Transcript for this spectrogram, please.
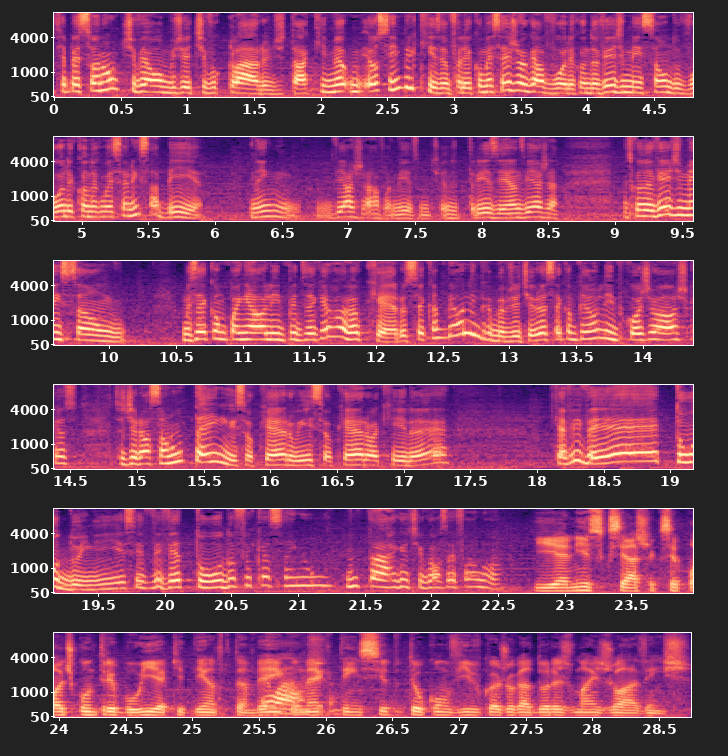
se a pessoa não tiver um objetivo claro de estar aqui, eu sempre quis, eu falei, comecei a jogar vôlei, quando eu vi a dimensão do vôlei, quando eu comecei eu nem sabia, nem viajava mesmo, tinha de 13 anos viajar. Mas quando eu vi a dimensão, comecei a acompanhar a Olimpíada, eu falei, eu quero ser campeão olímpico, meu objetivo é ser campeão olímpico. Hoje eu acho que essa geração não tem isso, eu quero isso, eu quero aquilo, é quer viver tudo. E esse viver tudo fica sem um, um, target, igual você falou. E é nisso que você acha que você pode contribuir aqui dentro também? Eu Como acho. é que tem sido o teu convívio com as jogadoras mais jovens?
